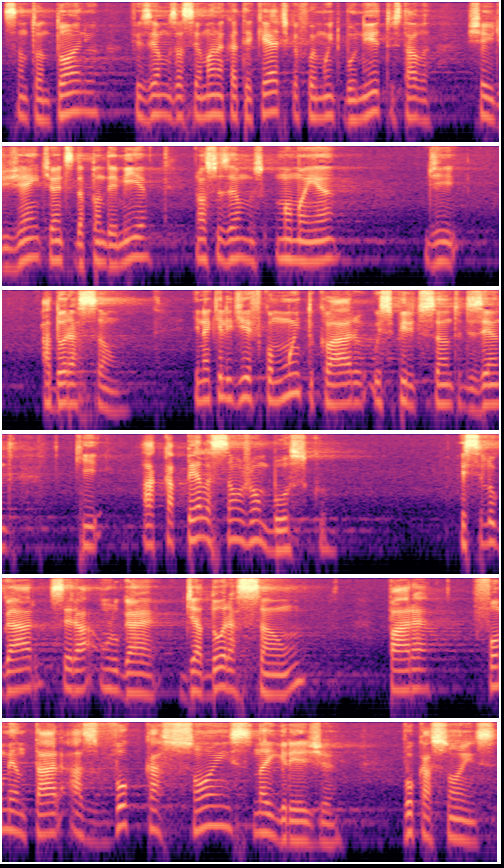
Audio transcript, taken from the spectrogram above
Santo Antônio. Fizemos a semana catequética, foi muito bonito, estava cheio de gente antes da pandemia. Nós fizemos uma manhã de adoração. E naquele dia ficou muito claro o Espírito Santo dizendo que a Capela São João Bosco, esse lugar será um lugar de adoração para fomentar as vocações na igreja, vocações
